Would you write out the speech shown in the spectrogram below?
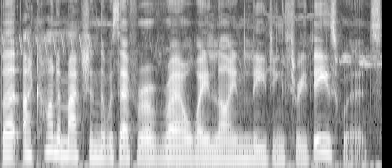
But I can't imagine there was ever a railway line leading through these woods.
